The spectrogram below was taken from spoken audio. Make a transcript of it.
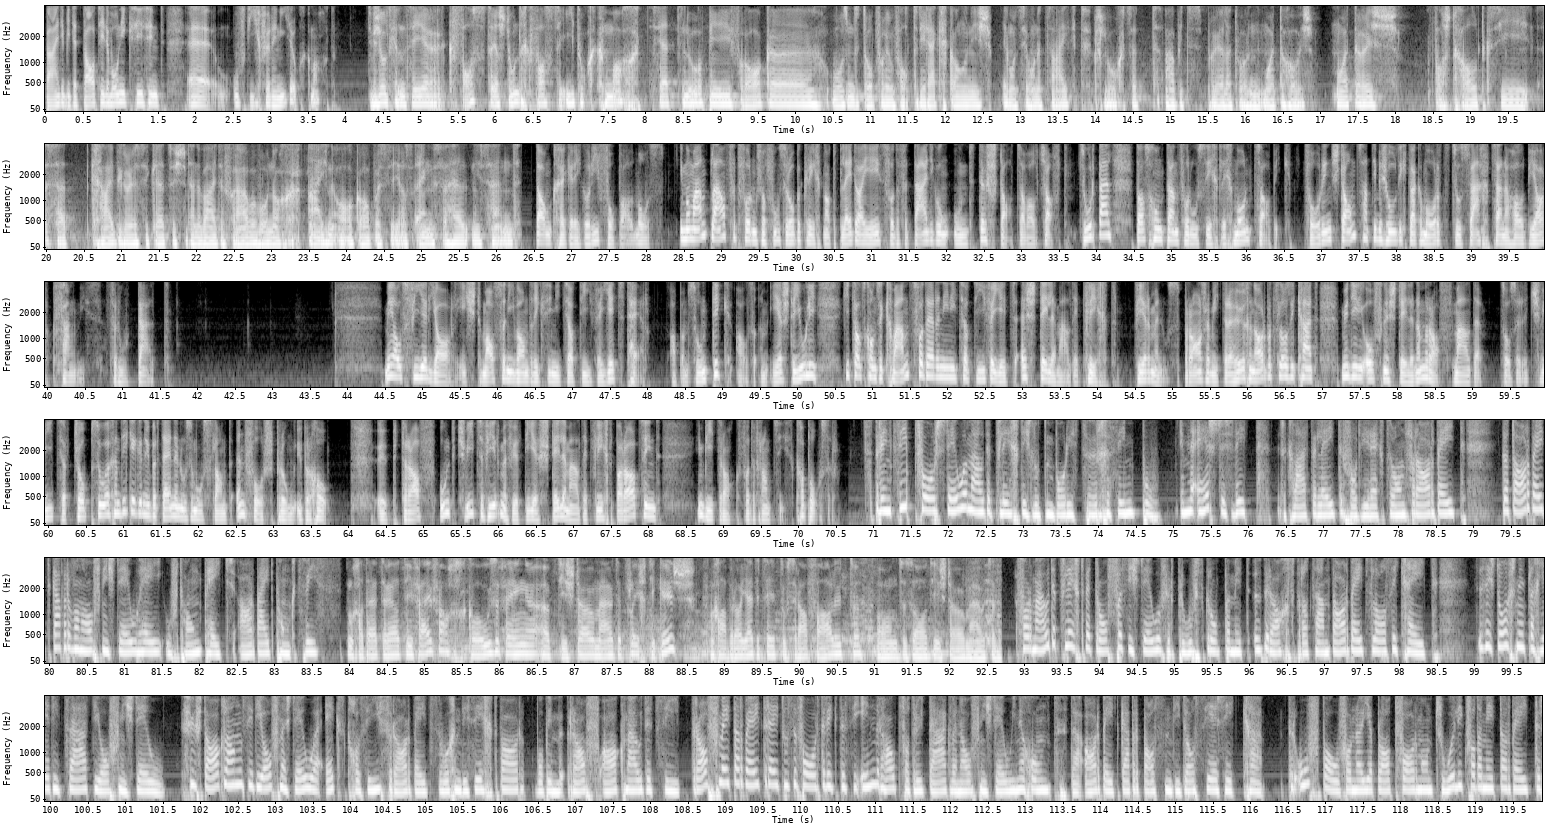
beide bei der Tat in der Wohnung waren, äh, auf dich für einen Eindruck gemacht? Die Beschuldigte hat einen sehr gefassten, erstaunlich gefassten Eindruck gemacht. Sie hat nur bei Fragen, wo es um den Tod von ihrem Vater direkt gegangen ist, Emotionen gezeigt, geschluchzt, auch ein bisschen brüllt, wo die Mutter ist. Die Mutter war fast kalt. Gewesen. Es hat keine Begrüßung zwischen den beiden Frauen, die nach eigenen Angaben ein sehr enges Verhältnis haben. Danke, Gregory Vobalmos. Im Moment laufen vor dem Schaffhauser Obergericht noch die Plädoyers von der Verteidigung und der Staatsanwaltschaft. Das Urteil, das kommt dann voraussichtlich morgen. Die Vorinstanz hat die Beschuldigte wegen Mord zu 16,5 Jahren Gefängnis verurteilt. Mehr als vier Jahre ist die Masseneinwanderungsinitiative jetzt her. Ab am Sonntag, also am 1. Juli, gibt es als Konsequenz von deren Initiative jetzt eine Stellenmeldepflicht. Firmen aus Branchen mit einer höheren Arbeitslosigkeit müssen ihre offenen Stellen am RAF melden. So sollen die Schweizer Jobsuchende gegenüber denen aus dem Ausland einen Vorsprung bekommen. Ob die RAF und die Schweizer Firmen für diese Stellenmeldepflicht parat sind, im Beitrag von Franziska Poser. Das Prinzip der Stellenmeldepflicht ist laut Boris Zürcher simpel. Im ersten Schritt, erklärt der Leiter der Direktion für Arbeit, gehen die Arbeitgeber, die eine offene Stelle haben, auf die Homepage arbeit.swiss. Man kann dort relativ einfach herausfinden, ob die Stelle meldepflichtig ist. Man kann aber auch jederzeit aufs RAF anrufen und so die Stelle melden. Vor Meldepflicht betroffen sind Stellen für Berufsgruppen mit über 8% Arbeitslosigkeit. Das ist durchschnittlich jede zehnte offene Stelle. Fünf Tage lang sind die offenen Stellen exklusiv für Arbeitssuchende sichtbar, die beim RAF angemeldet sind. Die RAF-Mitarbeiter haben die Herausforderung, dass sie innerhalb von drei Tagen, wenn eine offene Stelle reinkommt, den Arbeitgeber passende Dossier schicken. Der Aufbau von neuen Plattformen und die Schulung der Mitarbeiter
